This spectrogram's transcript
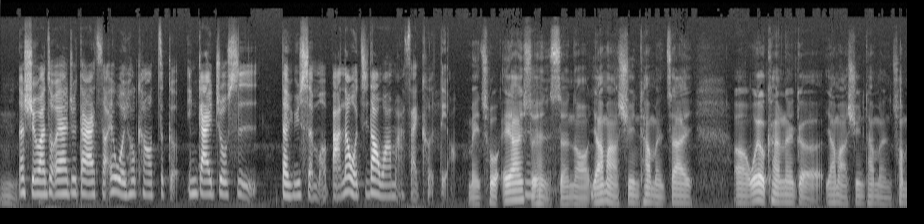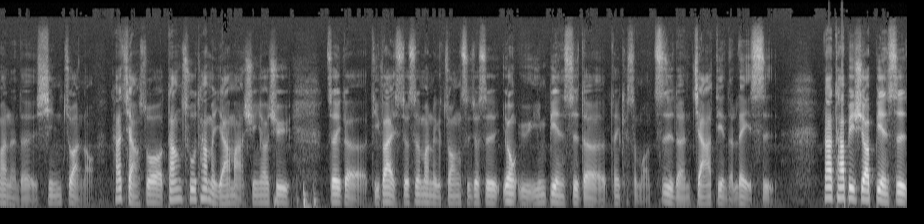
嗯、那学完之后 AI 就大概知道。哎，我以后看到这个，应该就是等于什么吧？那我知道我要马赛克掉。没错，AI 水很深哦。亚、嗯、马逊他们在，呃，我有看那个亚马逊他们创办人的新传哦。他讲说，当初他们亚马逊要去这个 device，就是他们那个装置，就是用语音辨识的那个什么智能家电的类似。那他必须要辨识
